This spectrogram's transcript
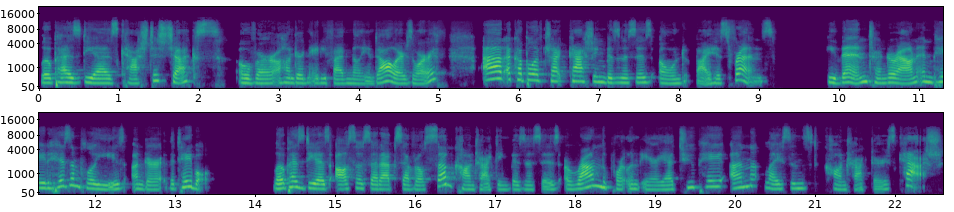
Lopez Diaz cashed his checks, over $185 million worth, at a couple of check cashing businesses owned by his friends. He then turned around and paid his employees under the table. Lopez Diaz also set up several subcontracting businesses around the Portland area to pay unlicensed contractors cash,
